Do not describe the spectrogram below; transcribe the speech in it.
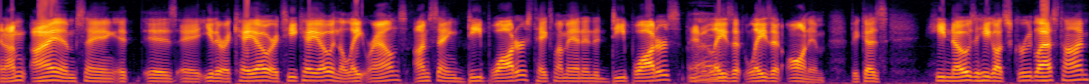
and I'm I am saying it is a either a KO or a TKO in the late rounds. I'm saying deep waters takes my man into deep waters and Well. lays it lays it on him because he knows that he got screwed last time.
